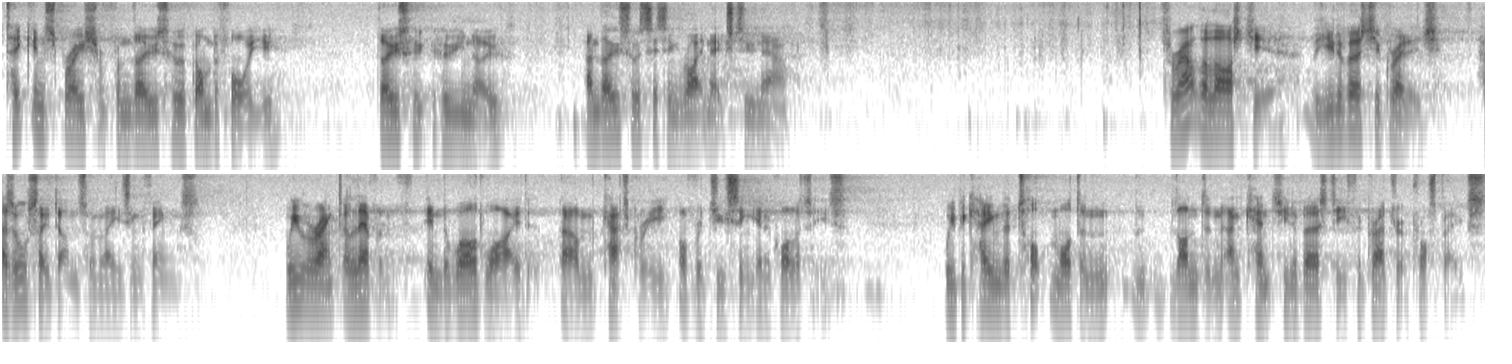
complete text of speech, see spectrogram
Take inspiration from those who have gone before you those who, who you know, and those who are sitting right next to you now. Throughout the last year, the University of Greenwich has also done some amazing things. We were ranked 11th in the worldwide um, category of reducing inequalities. We became the top modern London and Kent University for graduate prospects,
